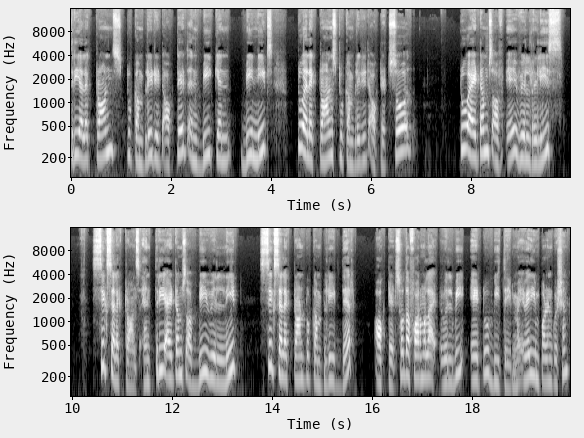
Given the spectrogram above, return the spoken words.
3 electrons to complete its octet and B can B needs 2 electrons to complete its octet. So 2 atoms of A will release 6 electrons and 3 atoms of B will need 6 electrons to complete their octet. So the formula will be A2B3. Very important question.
